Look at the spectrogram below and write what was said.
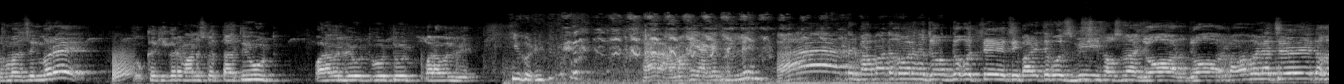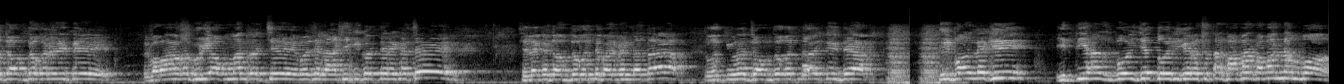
অপমান শুনব রে? তোকে কি করে মানুষ করতে হয়? তুই উঠ। পড়া বলবি উঠ উঠ উঠ পড়া বলবি। স্যার আমাকে আগে ধরলেন হ্যাঁ তোর বাবা তোকে বলেছে জব্দ করতে তুই বাড়িতে বসবি সবসময় জ্বর জ্বর। বাবা বলেছে তোকে জব্দ করে দিতে। তোর বাবা আমাকে ঘুরিয়ে অপমান করছে। বলছে লাঠি কি করতে রেখেছে ছেলেকে জব্দ করতে পারবেন না তা? তোকে কীভাবে জব্দ করতে হয় তুই দেখ। তুই বল দেখি ইতিহাস বই যে তৈরি করেছে তার বাবার বাবার নাম বল।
